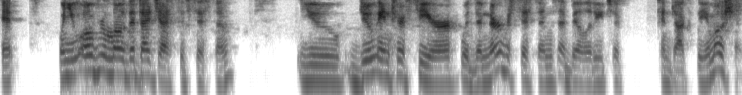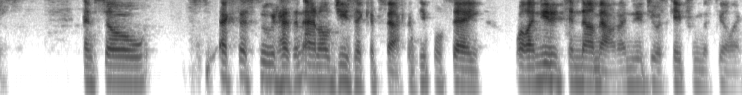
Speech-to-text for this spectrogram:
It, when you overload the digestive system, you do interfere with the nervous system's ability to conduct the emotions. And so excess food has an analgesic effect. And people say, well, I needed to numb out, I needed to escape from the feeling.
